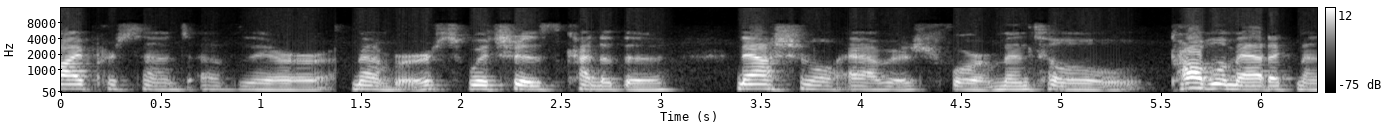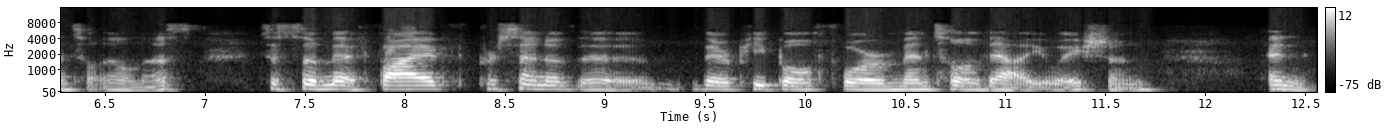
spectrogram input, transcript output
5% of their members, which is kind of the national average for mental problematic mental illness, to submit 5% of the their people for mental evaluation. And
